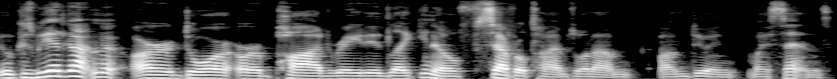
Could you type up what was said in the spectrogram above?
because we had gotten our door or pod raided like you know several times when I'm I'm doing my sentence.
